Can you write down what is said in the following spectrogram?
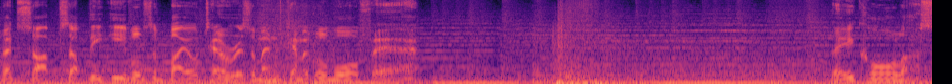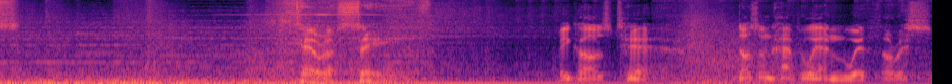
that sops up the evils of bioterrorism and chemical warfare. They call us TerraSave. Because tear doesn't have to end with a wrist.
